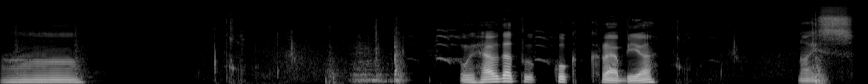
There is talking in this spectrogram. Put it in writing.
Uh, we have that cooked crab, yeah? Nice.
